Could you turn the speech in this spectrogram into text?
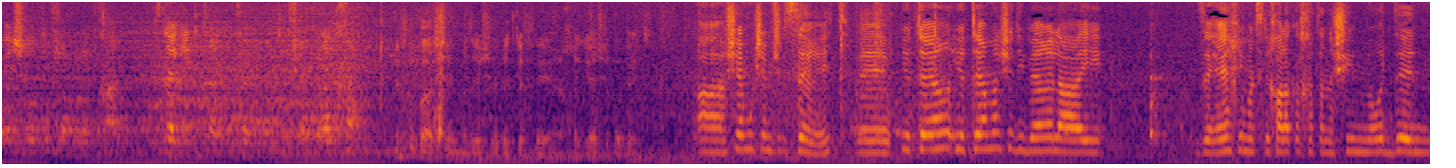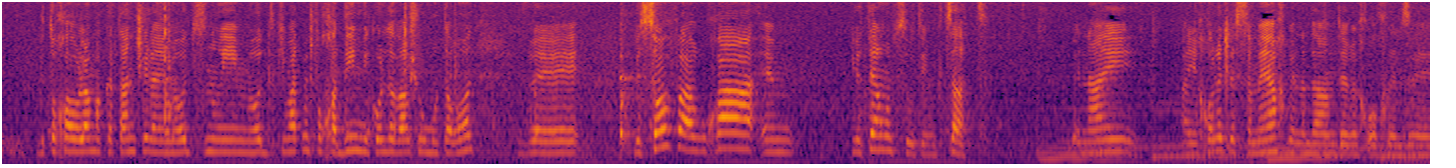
ויש רוטב שוקולד חם, אז להגיד קרם קפה ורוטב שוקולד חם. מאיפה בא השם הזה של הבית קפה, החגיגה של בבית? השם הוא שם של סרט, ויותר יותר מה שדיבר אליי זה איך היא מצליחה לקחת אנשים מאוד, אה, בתוך העולם הקטן שלהם, מאוד צנועים, מאוד כמעט מפוחדים מכל דבר שהוא מותרות, ובסוף הארוחה הם יותר מבסוטים, קצת. בעיניי היכולת לשמח בן אדם דרך אוכל זה...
